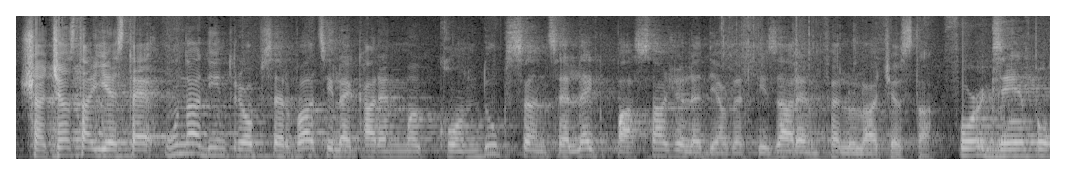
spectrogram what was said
Și aceasta este una dintre observațiile care mă conduc să înțeleg pasajele de avertizare în felul acesta. For example,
